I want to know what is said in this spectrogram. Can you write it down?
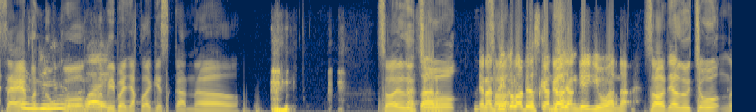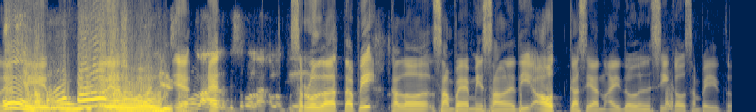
saya mendukung Why? lebih banyak lagi skandal. Soalnya lucu. Ya nanti Soal- kalau ada skandal Nggak. yang gay gimana? soalnya lucu Oh, ngeliat gitu. Oh, Iya, seru lah, eh, lebih seru lah kalau gay. seru lah tapi kalau sampai misalnya di out kasihan idolnya sih kalau sampai itu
